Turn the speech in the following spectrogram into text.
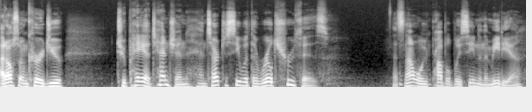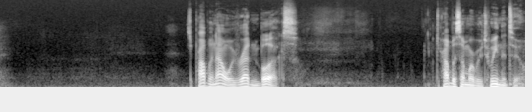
I'd also encourage you to pay attention and start to see what the real truth is. That's not what we've probably seen in the media. It's probably not what we've read in books. It's probably somewhere between the two.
